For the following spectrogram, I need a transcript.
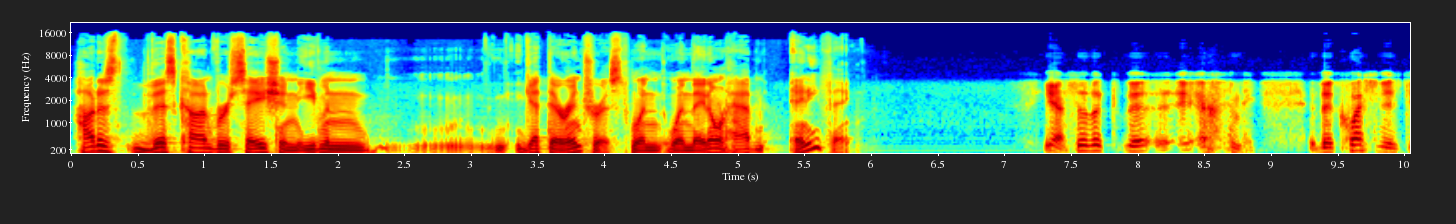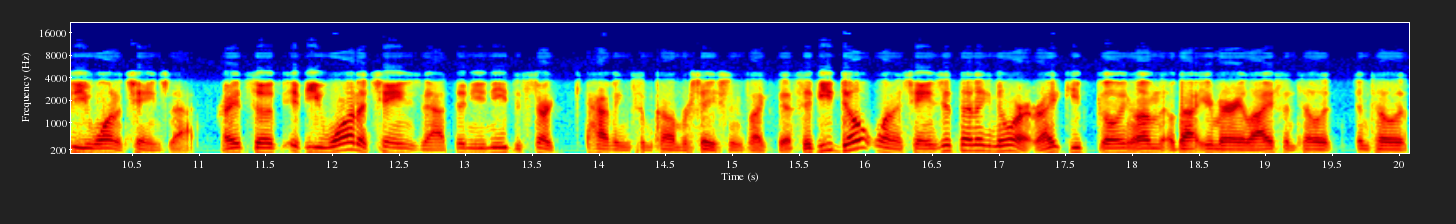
how does this conversation even get their interest when, when they don't have anything? Yeah. So the the the question is, do you want to change that, right? So if, if you want to change that, then you need to start having some conversations like this. If you don't want to change it, then ignore it, right? Keep going on about your merry life until it until it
